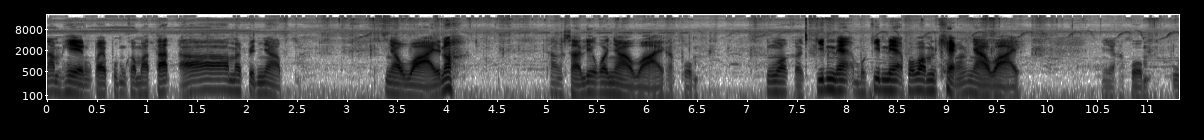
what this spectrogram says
น้ำแห้งไปผมก็มาตัดอ่ามันเป็นหญ้าหญ้าหวายเนาะ ทางสาเรียกว่าหญ้าวายครับผมงัวก็กินแหนะบ่กินแหนะเพราะว่ามันแข็งหญ้าวายนี่ครับผมปู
